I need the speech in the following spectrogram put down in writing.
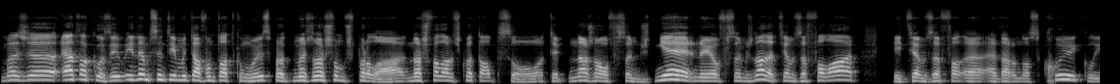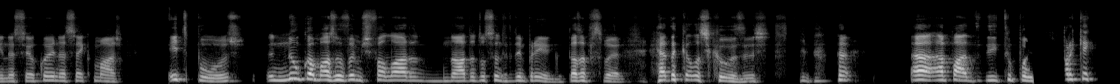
Mas uh, é a tal coisa, eu ainda me senti muito à vontade com isso, pronto, mas nós fomos para lá, nós falámos com a tal pessoa, tipo, nós não oferecemos dinheiro, nem oferecemos nada, tivemos a falar e tivemos a, a, a dar o nosso currículo e não sei o que, não sei o que mais. E depois, nunca mais ouvimos falar nada do centro de emprego. Estás a perceber? É daquelas coisas. ah, ah pá, e tu pões, para que,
